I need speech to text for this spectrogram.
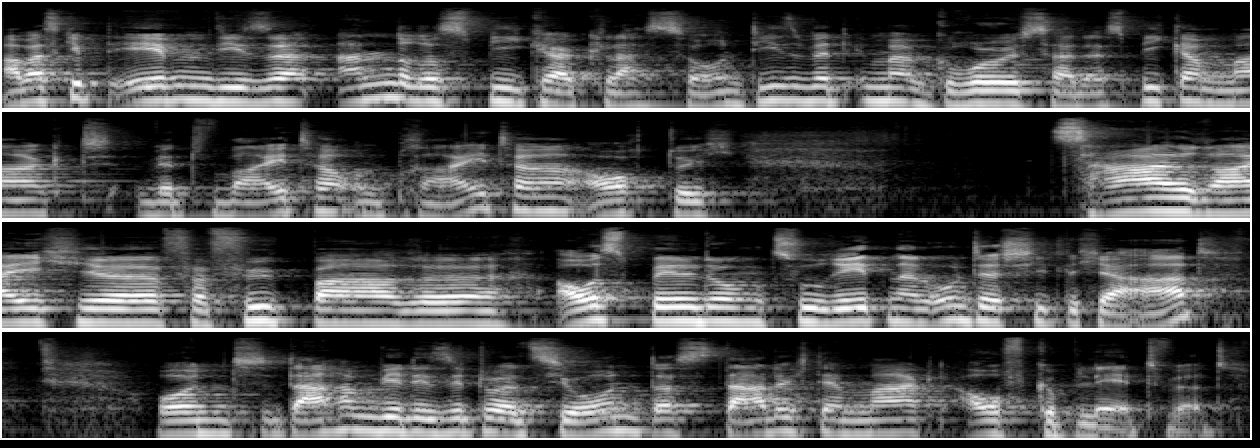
Aber es gibt eben diese andere Speaker-Klasse und diese wird immer größer. Der Speaker-Markt wird weiter und breiter, auch durch zahlreiche verfügbare Ausbildungen zu Rednern unterschiedlicher Art. Und da haben wir die Situation, dass dadurch der Markt aufgebläht wird.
